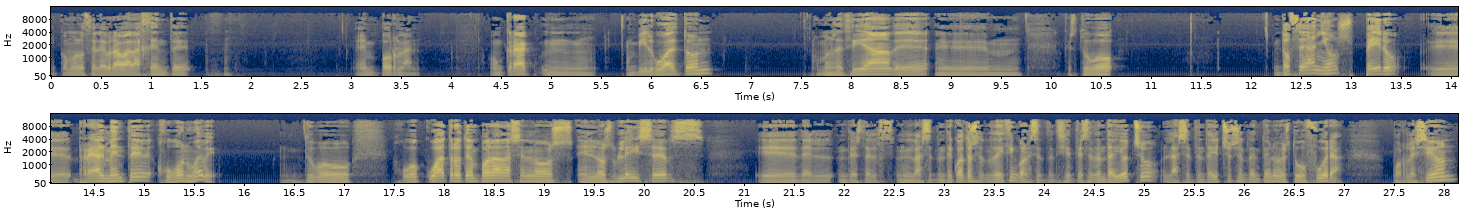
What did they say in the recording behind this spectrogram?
Y cómo lo celebraba la gente en Portland. Un crack, mm, Bill Walton, como os decía, de eh, que estuvo 12 años, pero eh, realmente jugó 9. Tuvo, jugó cuatro temporadas en los, en los Blazers, eh, del- desde el- la 74-75 a la 77-78. La 78-79 estuvo fuera por lesión.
